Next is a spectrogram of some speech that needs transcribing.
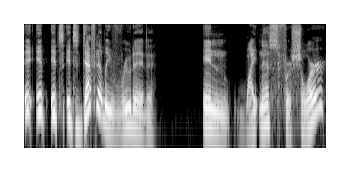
it, it it's it's definitely rooted in whiteness for sure.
